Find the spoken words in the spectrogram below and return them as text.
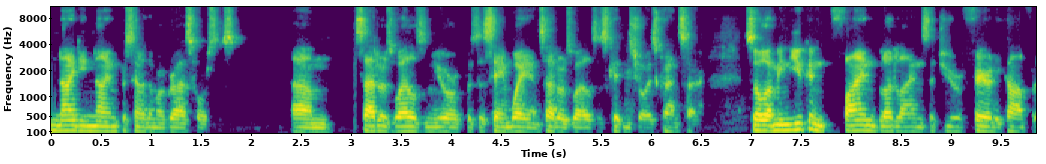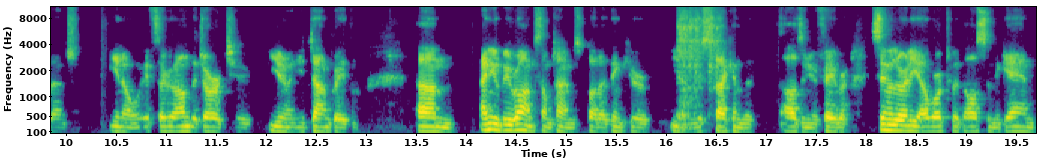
99% of them are grass horses. Um, Sadler's Wells in Europe was the same way and Sadler's Wells is Kitten's Joy's grandsire. So, I mean, you can find bloodlines that you're fairly confident you know, if they're on the dirt, you, you know, you downgrade them. Um, and you'll be wrong sometimes, but I think you're, you know, you're stacking the odds in your favor. Similarly, I worked with Awesome Again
